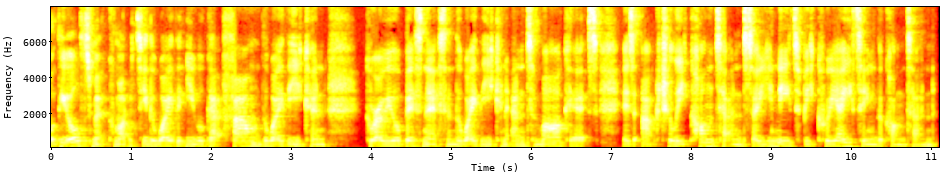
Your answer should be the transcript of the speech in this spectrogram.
But the ultimate commodity, the way that you will get found, the way that you can grow your business and the way that you can enter markets is actually content. So you need to be creating the content.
